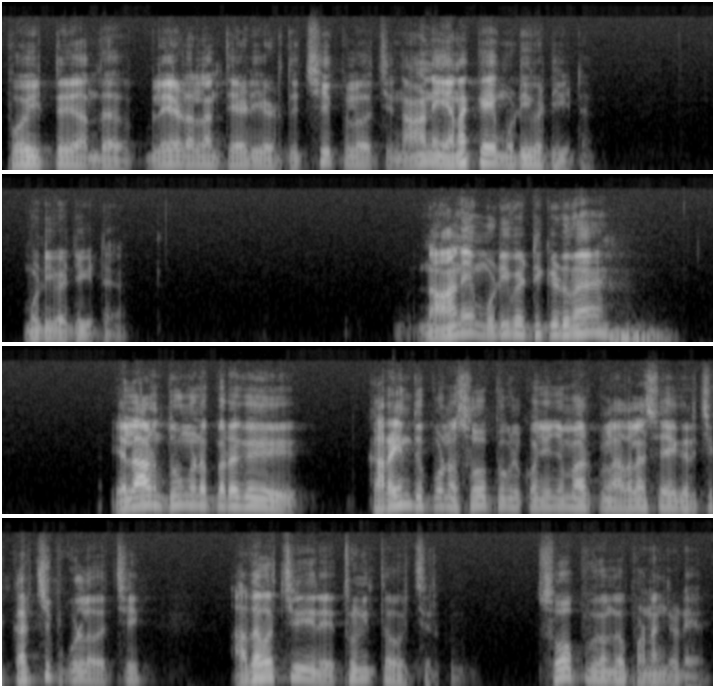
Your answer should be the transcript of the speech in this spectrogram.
போயிட்டு அந்த பிளேடெல்லாம் தேடி எடுத்து சீப்பில் வச்சு நானே எனக்கே முடி வெட்டிக்கிட்டேன். முடி வெட்டிக்கிட்டேன். நானே முடி வெட்டிக்கிடுவேன். எல்லாரும் தூங்கின பிறகு கரைந்து போன சோப்புகள் கொஞ்சம் கொஞ்சமாக இருக்கும் அதெல்லாம் சேகரித்து கர்ச்சிப்புக்குள்ளே வச்சு அதை வச்சு துணி துவைச்சிருக்கு சோப்பு வாங்க பணம் கிடையாது.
